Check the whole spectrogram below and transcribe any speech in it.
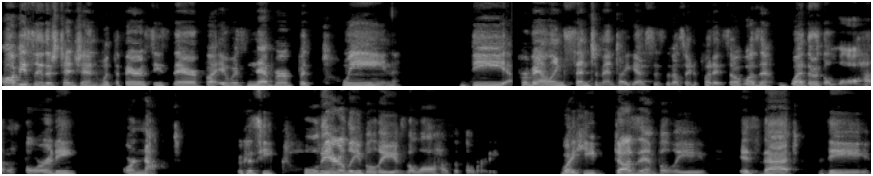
obviously there's tension with the Pharisees there, but it was never between the prevailing sentiment, I guess is the best way to put it. So it wasn't whether the law had authority or not, because he clearly believes the law has authority. What he doesn't believe is that the,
